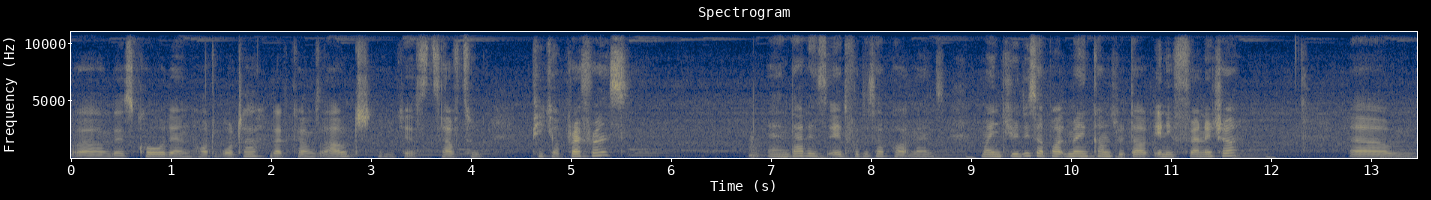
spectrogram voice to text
uh, there's cold and hot water that comes out. You just have to pick your preference. And that is it for this apartment. Mind you this apartment comes without any furniture. Um,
